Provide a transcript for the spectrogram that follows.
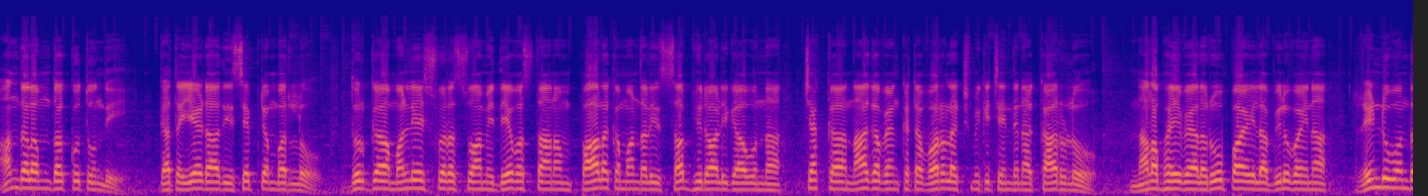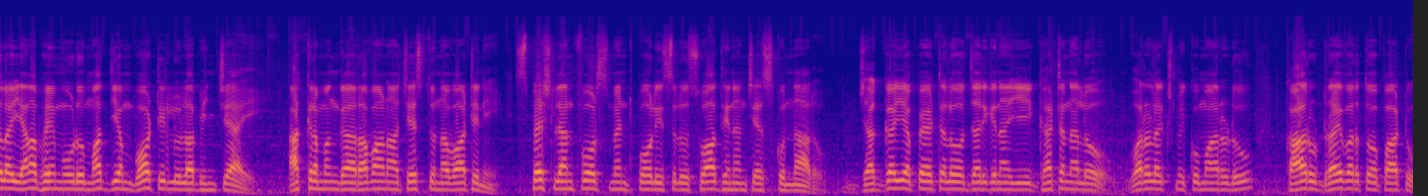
అందలం దక్కుతుంది. గత ఏడాది సెప్టెంబర్లో దుర్గా మల్లేశ్వర స్వామి దేవస్థానం పాలక మండలి సభ్యురాలిగా ఉన్న చెక్క నాగవెంకట వరలక్ష్మికి చెందిన కారులో నలభై వేల రూపాయల విలువైన రెండు వందల ఎనభై మూడు మద్యం బాటిళ్ళు లభించాయి. అక్రమంగా రవాణా చేస్తున్న వాటిని స్పెషల్ ఎన్ఫోర్స్మెంట్ పోలీసులు స్వాధీనం చేసుకున్నారు. జగ్గయ్యపేటలో జరిగిన ఈ ఘటనలో వరలక్ష్మి కుమారుడు కారు డ్రైవర్తో పాటు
